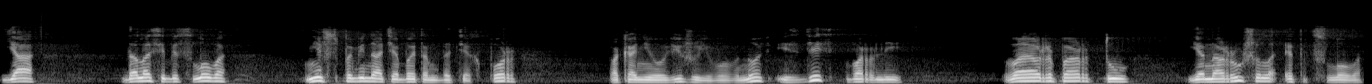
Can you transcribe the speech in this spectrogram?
Я дала себе слово не вспоминать об этом до тех пор, пока не увижу его вновь, и здесь, в Орли, в аэропорту, я нарушила это слово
